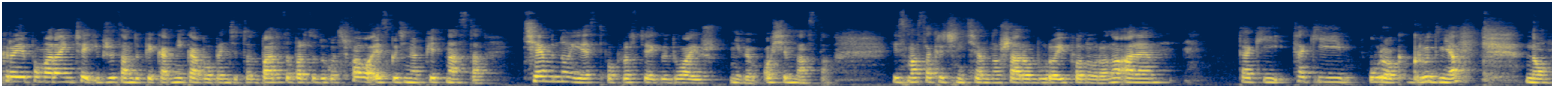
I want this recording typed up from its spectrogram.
kroję pomarańcze i wrzucam do piekarnika, bo będzie to bardzo, bardzo długo trwało, a jest godzina 15. Ciemno jest po prostu jakby była już, nie wiem, 18. Jest masakrycznie ciemno, szaro, buro i ponuro, no ale taki, taki urok grudnia, no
